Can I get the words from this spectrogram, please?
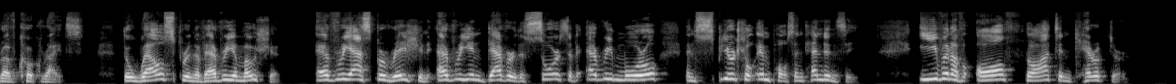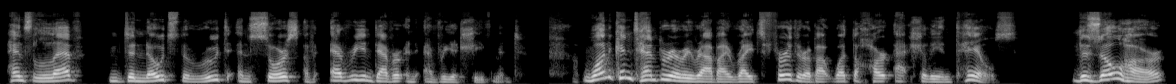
Rav Kook writes, the wellspring of every emotion, every aspiration, every endeavor, the source of every moral and spiritual impulse and tendency, even of all thought and character. Hence, Lev denotes the root and source of every endeavor and every achievement. One contemporary rabbi writes further about what the heart actually entails. The Zohar,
